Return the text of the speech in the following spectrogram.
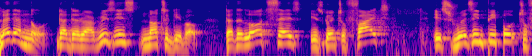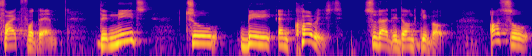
Let them know that there are reasons not to give up. That the Lord says is going to fight, is raising people to fight for them. They need to be encouraged so that they don't give up. Also,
